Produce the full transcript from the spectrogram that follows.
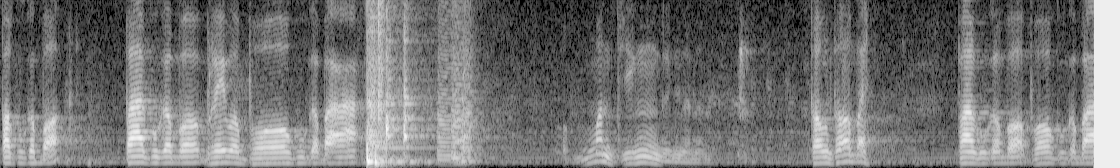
pa ku ka bo pa ku ka bo ple wa bo ku ka ba man jing rồi người này tồn thọ bay พากูกระเบา มันจริงดึงเงินทองท้อไปพากูกระบอพอกูกระบะ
